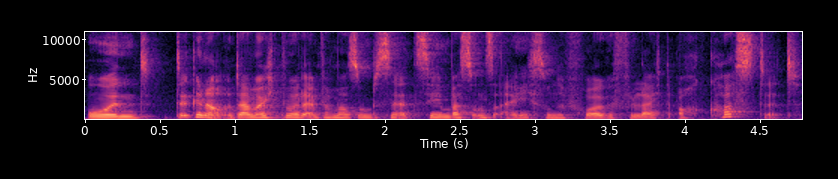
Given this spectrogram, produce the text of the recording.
Und da, genau, da möchten wir heute einfach mal so ein bisschen erzählen, was uns eigentlich so eine Folge vielleicht auch kostet.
